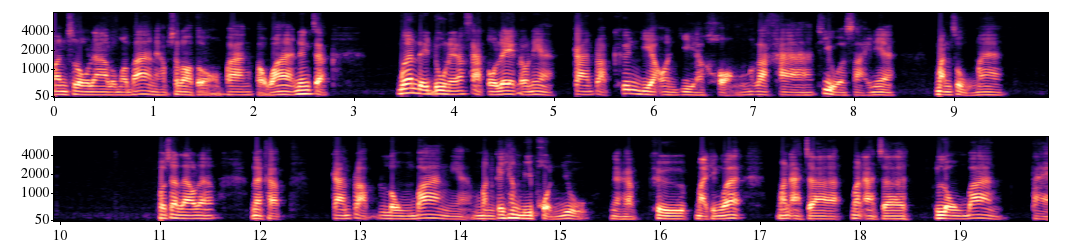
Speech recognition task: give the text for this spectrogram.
มันสโลว์ดาวลงมาบ้างนะครับชะลอตัวลงบ้างแต่ว่าเนื่องจาก เมื่อได้ดูในลักษณะตัวเลขแล้วเนี่ยการปรับขึ้น year on year ของราคาที่อยู่อาศัยเนี่ยมันสูงมาก เพราะฉะนั้นแล้วแล้วนะครับ การปรับลงบ้างเนี่ยมันก็ยังมีผลอยู่นะครับ คือหมายถึงว่ามันอาจจะมันอาจจะลงบ้าง แต่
